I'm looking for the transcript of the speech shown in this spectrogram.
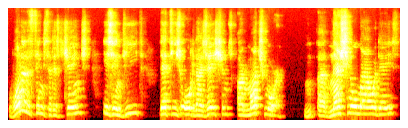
one of the things that has changed is indeed that these organizations are much more uh, national nowadays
